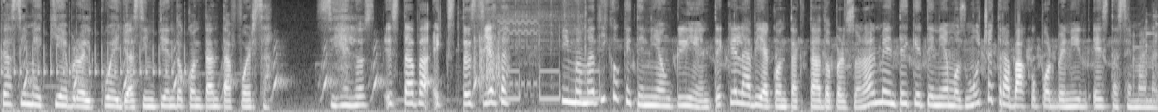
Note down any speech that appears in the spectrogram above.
Casi me quiebro el cuello asintiendo con tanta fuerza. Cielos, estaba extasiada. Mi mamá dijo que tenía un cliente que la había contactado personalmente y que teníamos mucho trabajo por venir esta semana.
